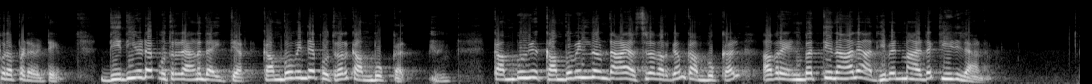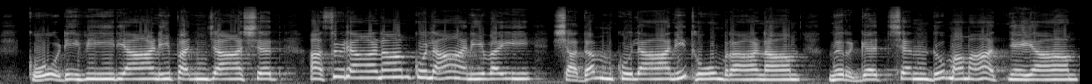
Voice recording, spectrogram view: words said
പുറപ്പെടട്ടെ ദിതിയുടെ പുത്രരാണ് ദൈത്യർ. കമ്പുവിന്റെ പുത്രർ കമ്പുക്കൾ. കമ്പു കമ്പുവിൽ നിന്നുണ്ടായ അസുരവർഗം കമ്പുക്കൾ. അവർ എൺപത്തിനാല് അധിപന്മാരുടെ കീഴിലാണ്. കോടിവീര്യാണി പഞ്ചാശത്. അസുരാണാം കുലാനി വൈ. ശതം കുലാനി ധൂമ്രാണാം. നിർഗച്ഛന്തു മമാജ്ഞയാം.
